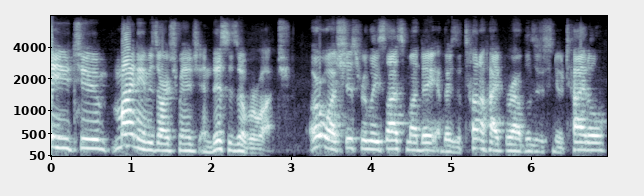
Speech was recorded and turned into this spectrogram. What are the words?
Hey YouTube, my name is Archmage and this is Overwatch. Overwatch just released last Monday and there's a ton of hype around Blizzard's new title.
